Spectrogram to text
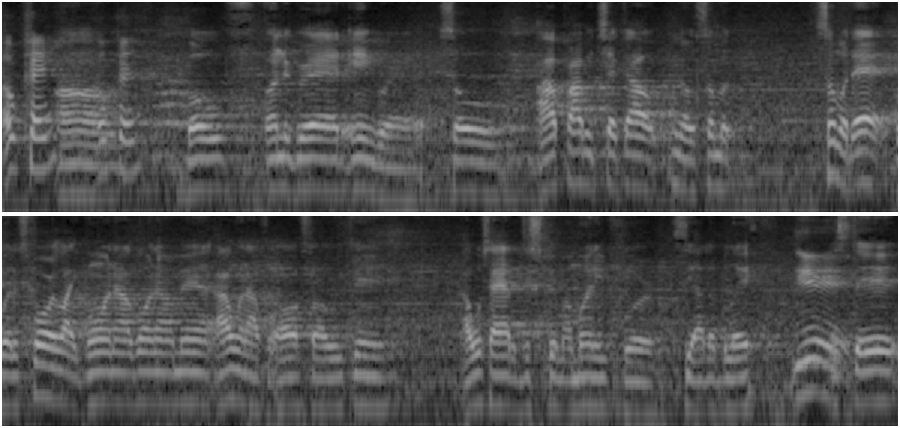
Okay. Um, okay. both undergrad and grad. So I'll probably check out you know some of some of that. But as far as like going out, going out, man, I went out for All Star Weekend. I wish I had to just spend my money for CIAA Yeah. instead.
